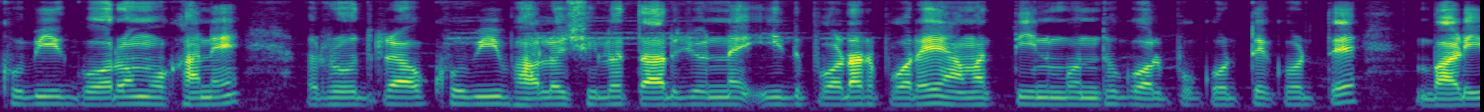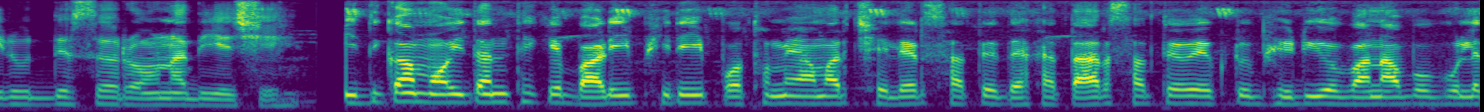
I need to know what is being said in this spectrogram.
খুবই গরম ওখানে। রোদটাও খুবই ভালো ছিল, তার জন্য ঈদ পড়ার পরে আমার তিন বন্ধু গল্প করতে করতে বাড়ির উদ্দেশ্যে রওনা দিয়েছি। ঈদগাহ ময়দান থেকে বাড়ি ফিরেই প্রথমে আমার ছেলের সাথে দেখা, তার সাথেও একটু ভিডিও বানাবো বলে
